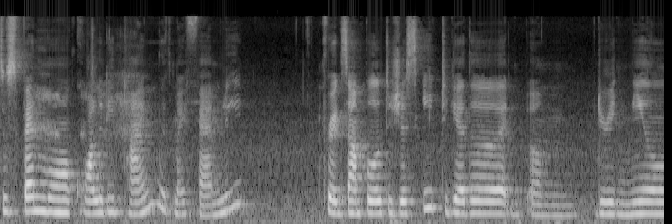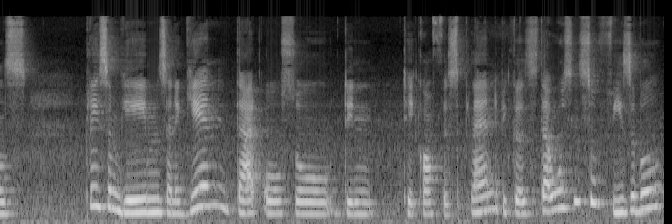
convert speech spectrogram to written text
to spend more quality time with my family. For example, to just eat together um, during meals, play some games, and again, that also didn't take off as planned because that wasn't so feasible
